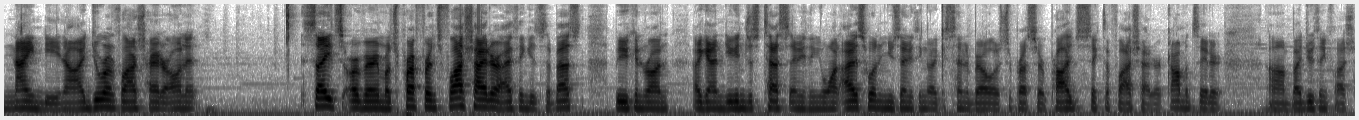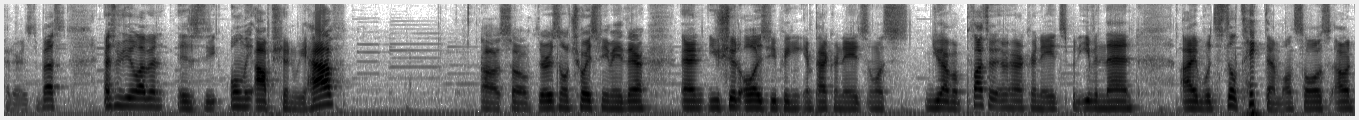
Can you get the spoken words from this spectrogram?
90. Now, I do run Flash Hider on it. Sights are very much preference. Flash Hider, I think, is the best, but you can run, again, you can just test anything you want. I just wouldn't use anything like a Extended Barrel or Suppressor. Probably just stick to Flash Hider Compensator, um, but I do think Flash Hider is the best. SMG-11 is the only option we have. Uh, so there is no choice to be made there. And you should always be picking impact grenades unless you have a plethora of impact grenades. But even then, I would still take them on Solis. I would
